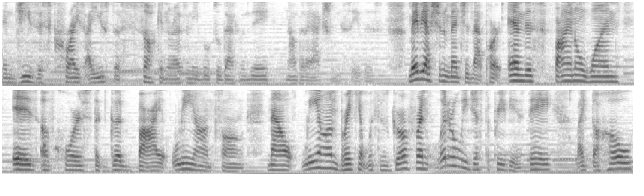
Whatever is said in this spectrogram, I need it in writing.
and Jesus Christ, I used to suck in Resident Evil 2 back in the day, now that I actually say this. Maybe I shouldn't mention that part. And this final one is of course the goodbye Leon song. Now Leon breaking with his girlfriend literally just the previous day like the hoe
